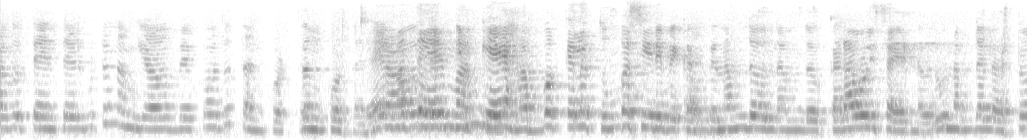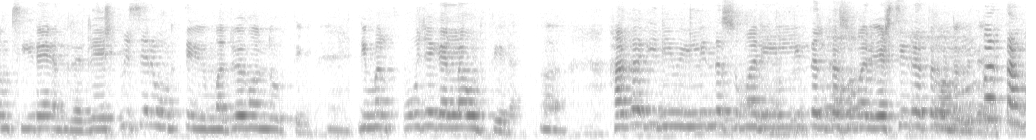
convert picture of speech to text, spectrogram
ಆಗುತ್ತೆ ಅಂತ ಹೇಳ್ಬಿಟ್ಟು ನಮ್ಗೆ ಯಾವ್ದು ಬೇಕೋ ಅದು ತಂದ್ಕೊಡ್ತಾರೆ ಮತ್ತೆ ನಿಮ್ಗೆ ಹಬ್ಬಕ್ಕೆಲ್ಲ ತುಂಬಾ ಸೀರೆ ಬೇಕಾಗುತ್ತೆ. ನಮ್ದು ನಮ್ದು ಕರಾವಳಿ ಸೈಡ್ನವರು ನಮ್ದೆಲ್ಲ ಅಷ್ಟೊಂದು ಸೀರೆ ಅಂದ್ರೆ ರೇಷ್ಮೆ ಸೀರೆ ಉಡ್ತೀವಿ ಮದ್ವೆಗೊಂದು ಉಡ್ತೀವಿ. ನಿಮ್ಮಲ್ಲಿ ಪೂಜೆಗೆಲ್ಲ ಉಡ್ತೀರಾ? ಹಾಗಾಗಿ ನೀವು ಇಲ್ಲಿಂದ ಸುಮಾರು ಇಲ್ಲಿ ತನಕ ಸುಮಾರು ಎಷ್ಟು ಸೀರೆ ತಗೊಂಡಿದ್ದೀರಾ ತುಂಬಾ ನಾವು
